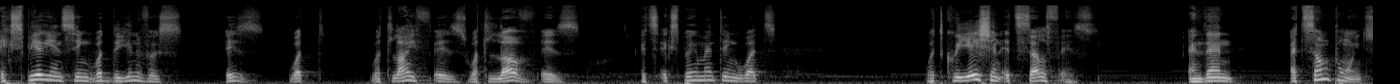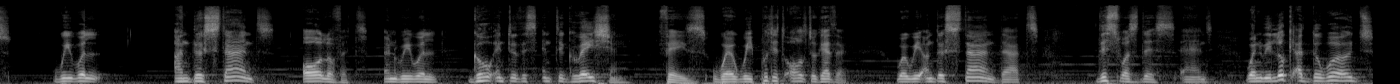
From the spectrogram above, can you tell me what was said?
experiencing what the universe is, what, what life is, what love is. It's experimenting what, what creation itself is. And then at some point, we will understand all of it and we will go into this integration phase where we put it all together, where we understand that this was this. And when we look at the world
